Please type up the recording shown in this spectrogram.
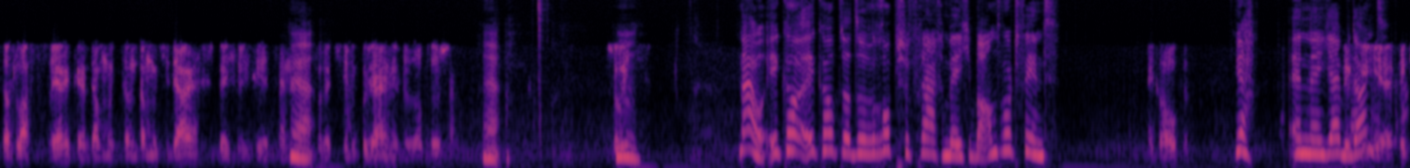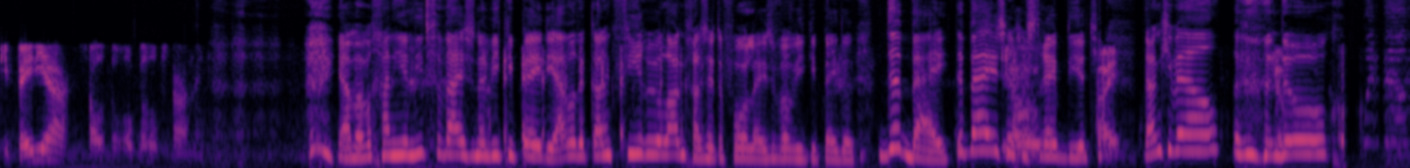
dat is lastig werken. Dan moet, dan, dan moet je daar gespecialiseerd zijn. Ja. En dan je de kozijnen er wel tussen. Ja. Zoiets. Hmm. Nou, ik, ho- ik hoop dat Rob zijn vraag een beetje beantwoord vindt. Ik hoop het. Ja, en eh, jij Wiki, bedankt. eh, Wikipedia zal het er ook wel op staan. denk ik. Ja, maar we gaan hier niet verwijzen naar Wikipedia, want dan kan ik vier uur lang gaan zitten voorlezen van Wikipedia. De bij. De bij is een Yo. gestreept diertje. Hi. Dankjewel. Doeg. We built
